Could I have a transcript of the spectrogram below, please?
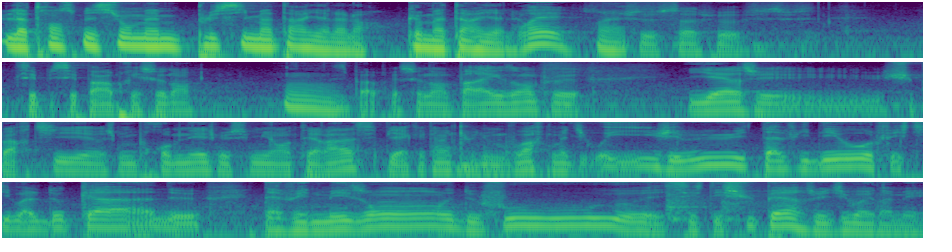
La transmission même plus immatérielle alors que matérielle. Ouais, Ouais. ça, je- c'est c'est pas impressionnant. Hmm. C'est pas impressionnant. Par exemple, hier, je suis parti, je me promenais, je me suis mis en terrasse, et puis il y a quelqu'un qui est venu me voir qui m'a dit Oui, j'ai vu ta vidéo, le festival de Cannes, t'avais une maison de fou, c'était super. J'ai dit Ouais, non, mais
